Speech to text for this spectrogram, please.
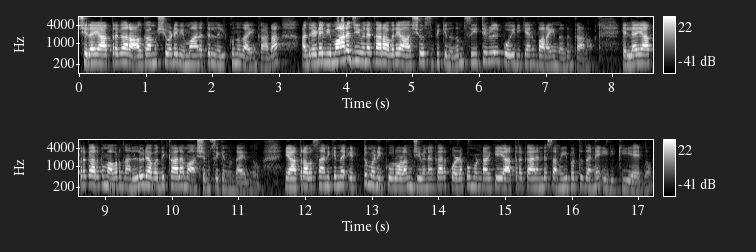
ചില യാത്രക്കാർ ആകാംക്ഷയോടെ വിമാനത്തിൽ നിൽക്കുന്നതായും കാണാം. അതിനിടെ വിമാന ജീവനക്കാർ അവരെ ആശ്വസിപ്പിക്കുന്നതും സീറ്റുകളിൽ പോയിരിക്കാൻ പറയുന്നതും കാണാം. എല്ലാ യാത്രക്കാർക്കും അവർ നല്ലൊരു അവധിക്കാലം ആശംസിക്കുന്നുണ്ടായിരുന്നു. യാത്ര അവസാനിക്കുന്ന എട്ട് മണിക്കൂറോളം ജീവനക്കാർ കുഴപ്പമുണ്ടാക്കിയ യാത്രക്കാരന്റെ സമീപത്ത് തന്നെ ഇരിക്കുകയായിരുന്നു.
